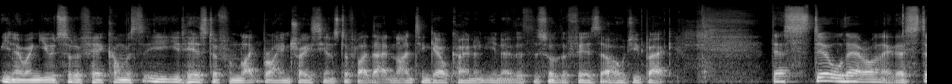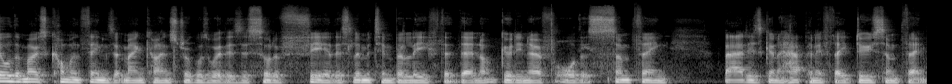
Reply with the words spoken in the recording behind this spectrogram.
you know, when you would sort of hear convers- you'd hear stuff from like Brian Tracy and stuff like that, and Nightingale Conant, You know, the, the sort of the fears that hold you back. They're still there, aren't they? They're still the most common things that mankind struggles with. Is this sort of fear, this limiting belief that they're not good enough, or that something bad is going to happen if they do something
